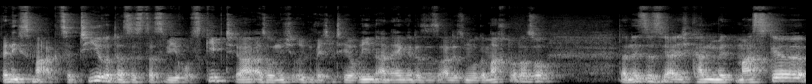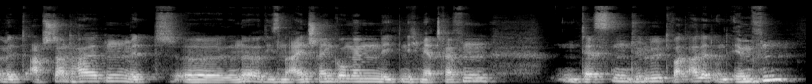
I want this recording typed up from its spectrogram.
Wenn ich es mal akzeptiere, dass es das Virus gibt, ja, also nicht irgendwelchen Theorien anhänge, das ist alles nur gemacht oder so, dann ist es ja, ich kann mit Maske, mit Abstand halten, mit äh, ne, diesen Einschränkungen nicht, mehr treffen, testen, tülüt, was alles und impfen,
